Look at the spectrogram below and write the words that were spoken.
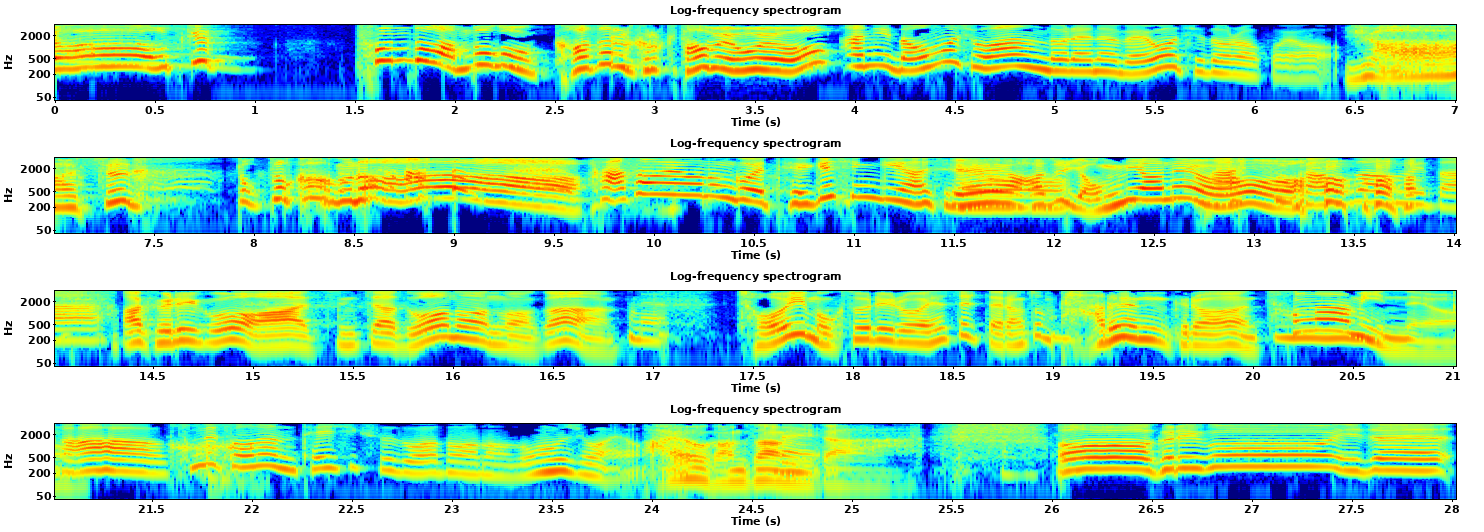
야, 어떻게 폰도 안 보고 가사를 그렇게 다 외워요? 아니 너무 좋아하는 노래는 외워지더라고요. 이야, 진짜 똑똑하구나. 가사 외우는 거에 되게 신기하시네요. 예, 아주 영리하네요. 아이고, 감사합니다. 아, 그리고, 아, 진짜 놓아 놓아 놓아가 네. 저희 목소리로 했을 때랑 좀 다른 그런 청아함이 있네요. 아, 근데 저는 데이식스 놓아 놓아 놓아 너무 좋아요. 아유, 감사합니다. 어, 그리고 이제,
